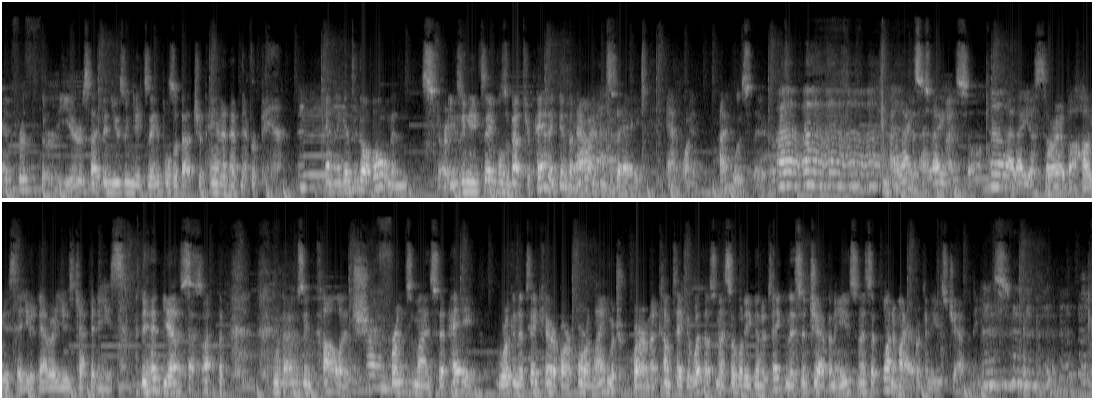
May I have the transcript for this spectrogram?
And for 30 years, I've been using examples about Japan, and I've never been. Mm. And I get to go home and start using examples about Japan again. But now I can say, and when I was there, Uh, uh, uh. I like, this I like, I saw. I like your story about how you said you never use Japanese. Yeah, yes. when I was in college, friends of mine said, "Hey, we're going to take care of our foreign language requirement. Come take it with us." And I said, "What are you going to take?" And they said, "Japanese." And I said, "When am I ever going to use Japanese?"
